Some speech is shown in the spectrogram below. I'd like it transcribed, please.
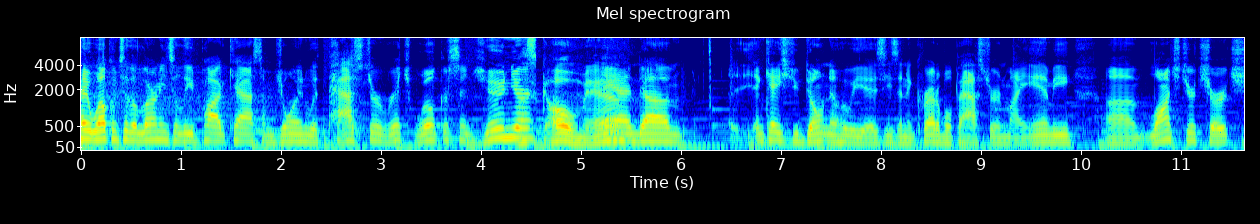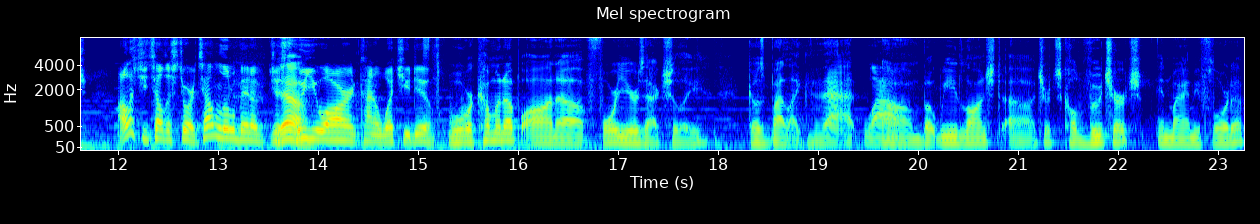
hey, welcome to the Learning to Lead podcast. I'm joined with Pastor Rich Wilkerson Jr. Let's go, man. And um, in case you don't know who he is, he's an incredible pastor in Miami. Um, launched your church. I'll let you tell the story. Tell them a little bit of just Yeah. who you are and kind of what you do. well, we're coming up on uh, four years actually. Goes by like that. Wow. Um, but we launched uh, a church called VOUS Church in Miami, Florida.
